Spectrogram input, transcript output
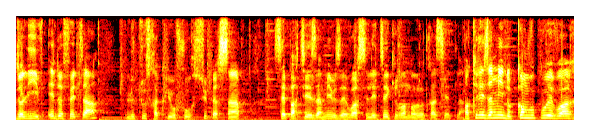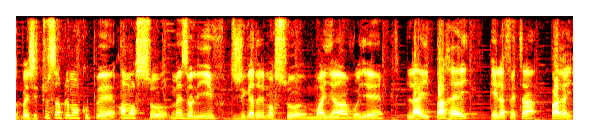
d'olive et de feta. Le tout sera cuit au four, super simple. C'est parti les amis, vous allez voir, c'est l'été qui rentre dans votre assiette là. Ok les amis, donc comme vous pouvez voir, ben, j'ai tout simplement coupé en morceaux mes olives. J'ai gardé les morceaux euh, moyens, vous voyez. L'ail pareil et la feta pareil.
